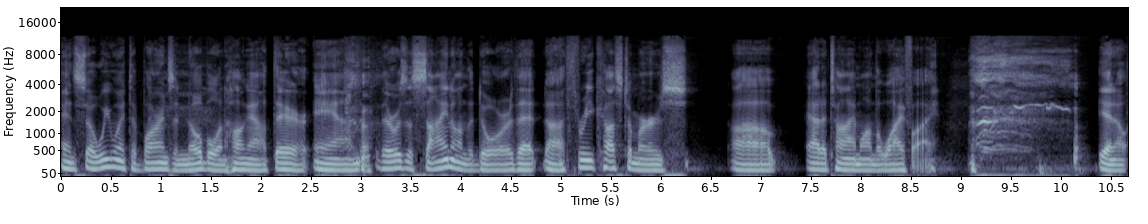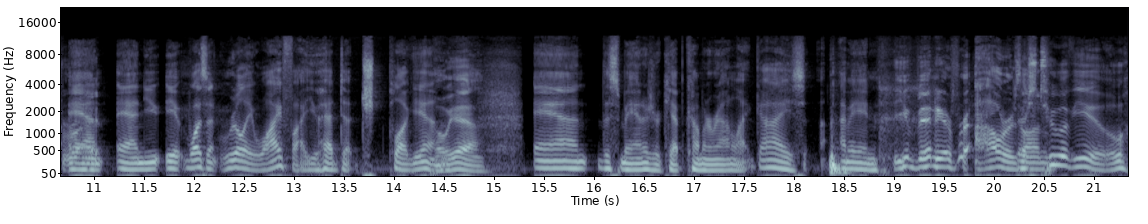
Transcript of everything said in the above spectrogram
and so we went to Barnes and Noble and hung out there. And there was a sign on the door that uh, three customers uh, at a time on the Wi-Fi. You know, and and you it wasn't really Wi-Fi. You had to plug in. oh yeah, And this manager kept coming around like, guys, I mean, you've been here for hours. there's on two of you.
